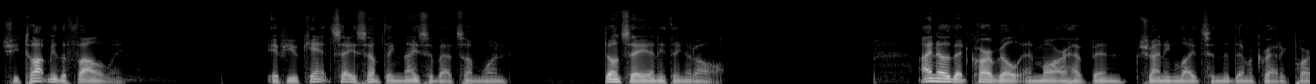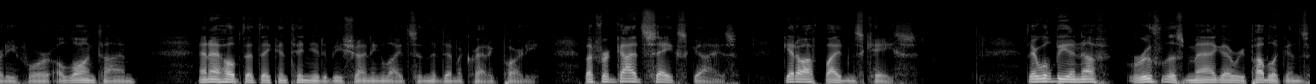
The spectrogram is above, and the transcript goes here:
She taught me the following If you can't say something nice about someone, don't say anything at all. I know that Carville and Maher have been shining lights in the Democratic Party for a long time, and I hope that they continue to be shining lights in the Democratic Party. But for God's sakes, guys, get off Biden's case. There will be enough ruthless MAGA Republicans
